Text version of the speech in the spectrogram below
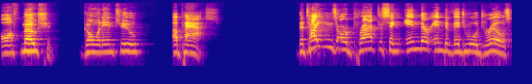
off motion, going into a pass, the Titans are practicing in their individual drills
